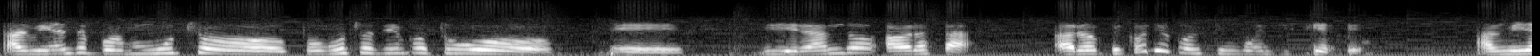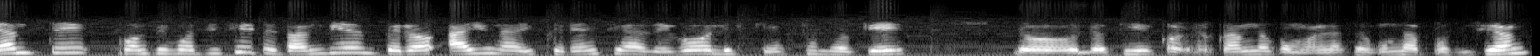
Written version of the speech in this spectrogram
Almirante por mucho por mucho tiempo estuvo eh, liderando, ahora está agropecuario con 57. Almirante con 57 también, pero hay una diferencia de goles que eso es lo que lo, lo sigue colocando como en la segunda posición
